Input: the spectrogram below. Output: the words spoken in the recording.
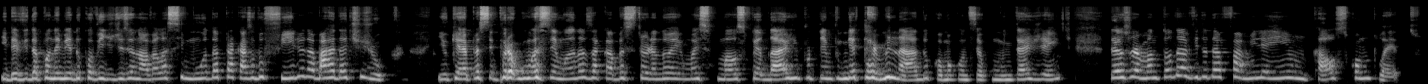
E devido à pandemia do Covid-19, ela se muda para casa do filho da Barra da Tijuca. E o que era para ser por algumas semanas acaba se tornando aí uma, uma hospedagem por tempo indeterminado, como aconteceu com muita gente, transformando toda a vida da família em um caos completo.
